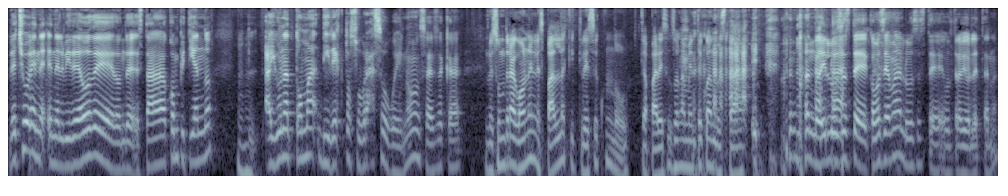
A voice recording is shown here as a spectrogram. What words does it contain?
De hecho, en, en el video de donde está compitiendo, hay una toma directo a su brazo, güey, ¿no? O sea, es acá. No es un dragón en la espalda que crece cuando... Que aparece solamente cuando está... Cuando hay luz, este, ¿cómo se llama? Luz, este, ultravioleta, ¿no?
